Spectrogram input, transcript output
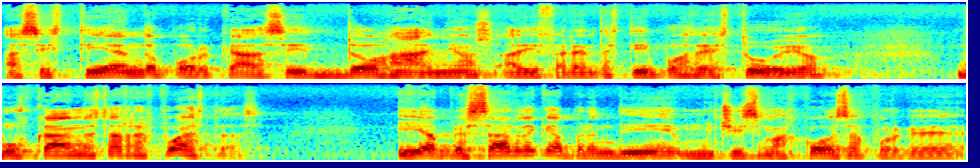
asistiendo por casi dos años a diferentes tipos de estudios buscando estas respuestas. Y a pesar de que aprendí muchísimas cosas, porque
